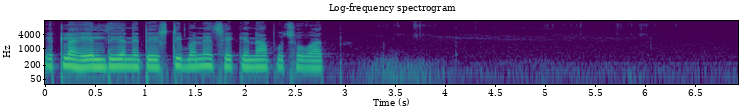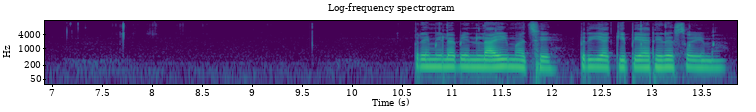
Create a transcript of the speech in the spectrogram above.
એટલા હેલ્ધી અને ટેસ્ટી બને છે કે ના પૂછો વાત. પ્રેમીલાબેન લાઈમાં છે. પ્રિયા કી પ્યારી રસોઈમાં.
